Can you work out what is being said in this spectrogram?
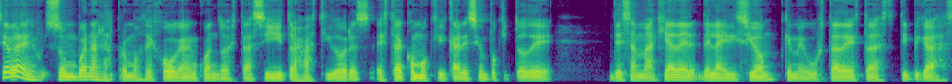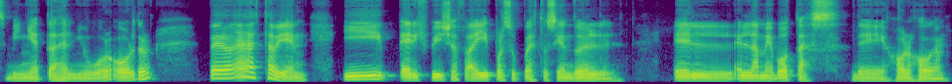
siempre son buenas las promos de Hogan cuando está así tras bastidores. Esta como que carece un poquito de, de esa magia de, la edición que me gusta de estas típicas viñetas del New World Order. Pero ah, está bien. Y Eric Bischoff ahí, por supuesto, siendo el, el, el lamebotas de Hulk Hogan.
